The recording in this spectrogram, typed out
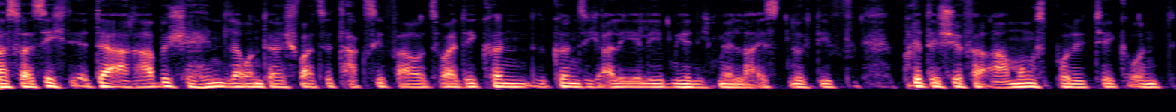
was weiß ich, der arabische Händler und der schwarze Taxifahrer und so weiter, die können, können sich alle ihr Leben hier nicht mehr leisten durch die britische Verarmungspolitik und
